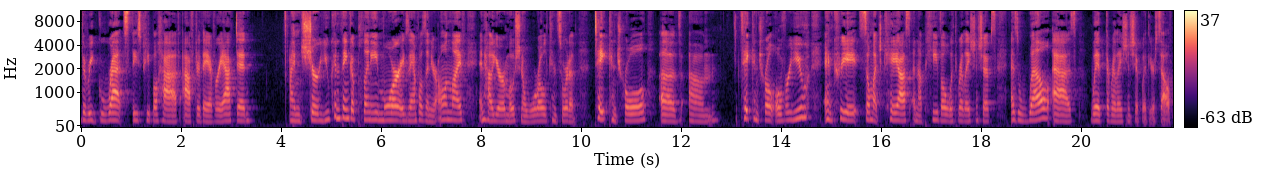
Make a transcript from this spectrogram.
the regrets these people have after they have reacted. I'm sure you can think of plenty more examples in your own life and how your emotional world can sort of take control of um, take control over you and create so much chaos and upheaval with relationships as well as with the relationship with yourself.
